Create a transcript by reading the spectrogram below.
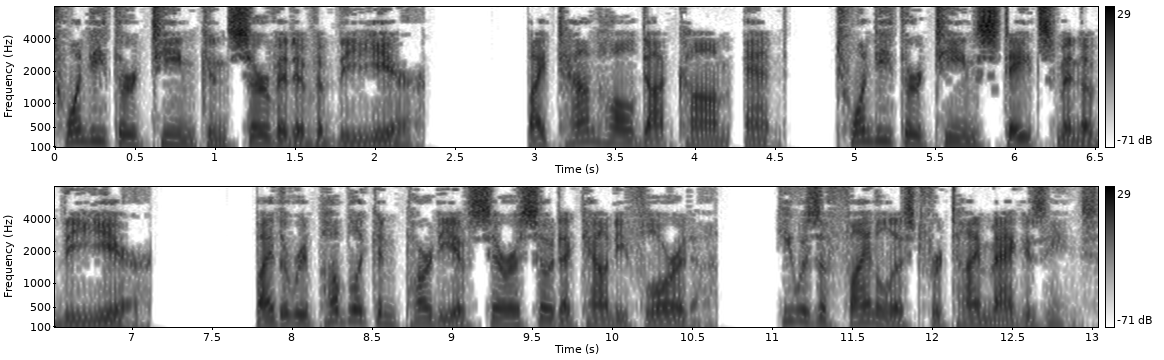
2013 Conservative of the Year by Townhall.com, and 2013 Statesman of the Year by the Republican Party of Sarasota County, Florida. He was a finalist for Time magazine's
